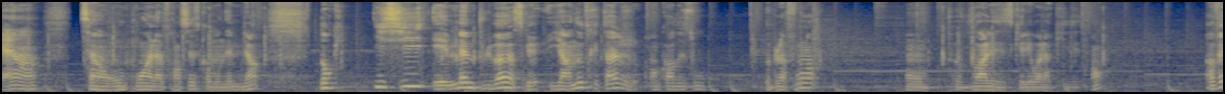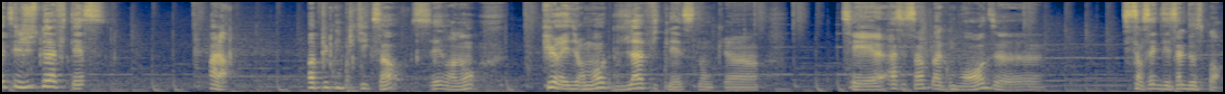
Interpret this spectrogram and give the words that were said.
hein. c'est un rond-point à la française comme on aime bien. Donc ici et même plus bas parce qu'il y a un autre étage encore dessous le plafond là. On peut voir les escaliers, voilà, qui descendent. En fait, c'est juste de la vitesse. Voilà. Pas plus compliqué que ça. C'est vraiment pur et durement de la fitness. Donc, euh, c'est assez simple à comprendre. Euh, c'est censé être des salles de sport.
